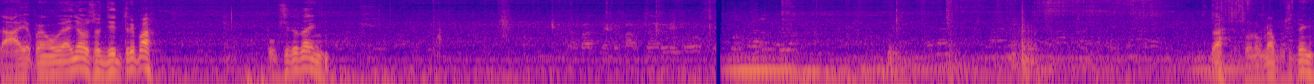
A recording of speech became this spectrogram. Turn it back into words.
Layo pa yung uwi nyo sa Gin 3 pa. Pugsita tayong. Dah, sunog na pusiting.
